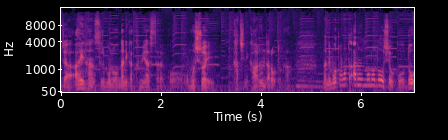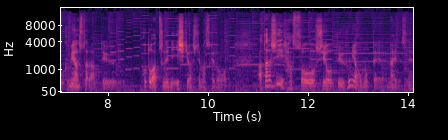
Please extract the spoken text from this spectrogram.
じゃあ相反するものを何か組み合わせたらこう面白い価値に変わるんだろうとかなんでもともとあるもの同士をこうどう組み合わせたらっていうことは常に意識はしてますけど新しい発想をしようというふうには思ってないですね。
